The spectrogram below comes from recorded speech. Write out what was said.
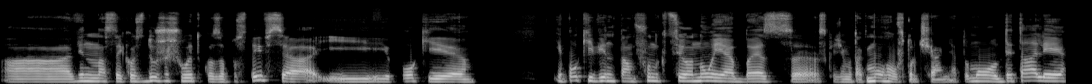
А, Він у нас якось дуже швидко запустився, і поки і поки він там функціонує без, е, скажімо так, мого втручання. Тому деталі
